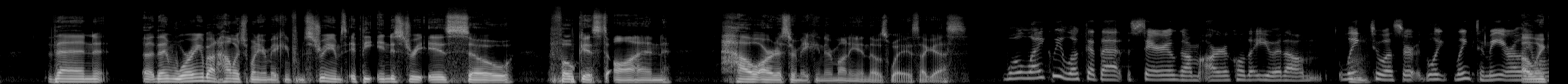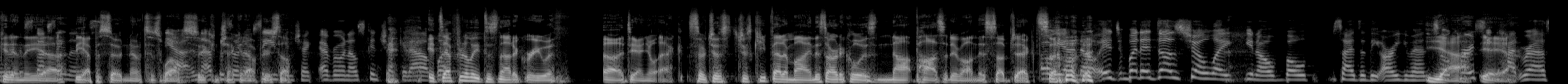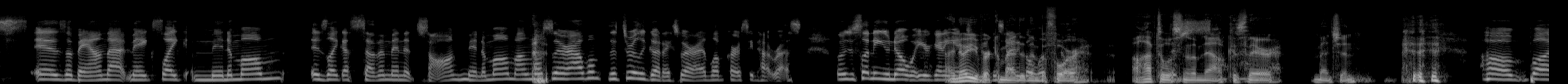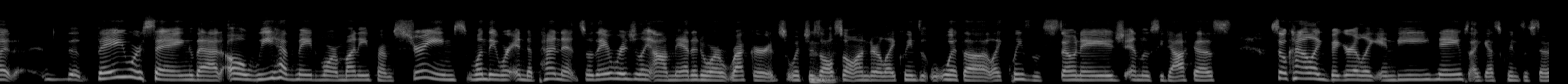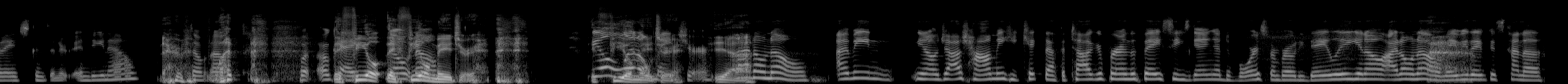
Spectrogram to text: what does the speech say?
than uh, than worrying about how much money you're making from streams if the industry is so focused on how artists are making their money in those ways, I guess. Well, like we looked at that Stereogum article that you had um linked to us or like linked to me earlier. I'll link we it in the uh, the episode notes as well, Yeah, so you can check it out notes, for so yourself. You can check. Everyone else can check it out. It definitely does not agree with uh, Daniel Ek. So just just keep that in mind. This article is not positive on this subject. So Oh yeah, no, it but it does show like you know both sides of the argument. Yeah, so car seat yeah, yeah. headrests is a band that makes like minimum is like a seven minute song minimum on most of their albums. That's really good. I swear. I love car seat headrests. I'm just letting you know what you're getting. I know into you've if you decide to recommended them before. I'll have to listen to them now because good. they're mentioned. Um, but the, they were saying that oh, we have made more money from streams when they were independent. So they originally on Matador Records, which is Mhm. also under like Queens with uh like Queens of the Stone Age and Lucy Dacus. So kind of like bigger like indie names. I guess Queens of Stone Age is considered indie now. Don't know. what? But okay, They feel they don't feel know. major. They feel, a little major. Yeah. I don't know. I mean, you know, Josh Homme, he kicked that photographer in the face. He's getting a divorce from Brody Dalle. You know, I don't know. Maybe they've just kind of,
